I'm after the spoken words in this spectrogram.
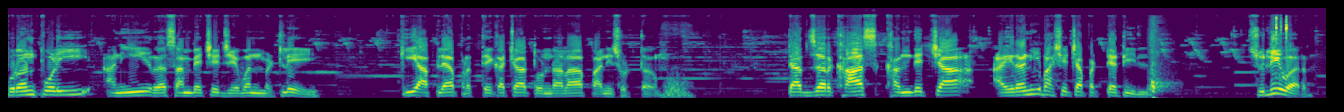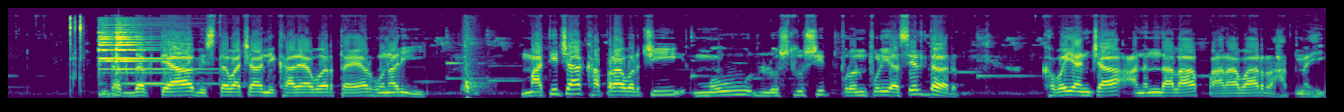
पुरणपोळी आणि रस आंब्याचे जेवण म्हटले की आपल्या प्रत्येकाच्या तोंडाला पाणी सुटतं. त्यात जर खास खानदेशच्या आयराणी भाषेच्या पट्ट्यातील चुलीवर धगधगत्या विस्तवाच्या निखाऱ्यावर तयार होणारी मातीच्या खापरावरची मऊ लुसलुसीत पुरणपोळी असेल तर खवय्यांच्या आनंदाला पारावार राहत नाही.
